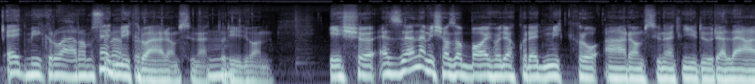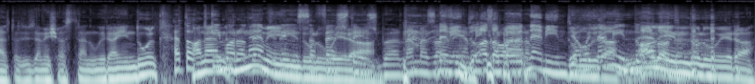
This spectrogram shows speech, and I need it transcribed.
Egy mikroáramszünettől? Egy mikroáramszünettől, hmm. így van. És ezzel nem is az a baj, hogy akkor egy mikroáramszünetnyi időre leállt az üzem, és aztán újraindul, hát hanem nem indul újra. Nem, ez az, nem indul, az a baj, hogy nem indul ja, újra. Nem indul, nem indul újra.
